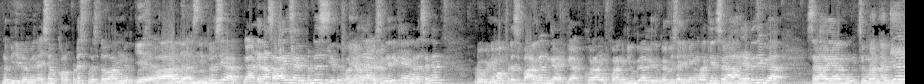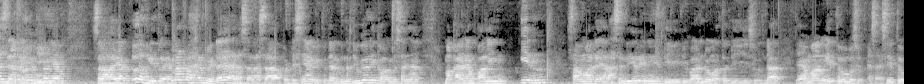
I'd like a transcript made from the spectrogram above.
lebih didominasi sama kalau pedes pedes doang gitu pedes Iya, doang. ada sih. terus ya nggak ada rasa lain selain pedes gitu makanya Iya, aku iya. sendiri kayak ngerasanya Duh ini mah pedes banget nggak nggak kurang kurang juga gitu nggak bisa dinikmatin sehahnya itu juga seha yang cuma pedas nah nagih. bukan yang seha yang eh gitu enak lah kan beda ya rasa-rasa pedesnya gitu. Dan bener juga nih kalau misalnya makanan yang paling in sama daerah sendiri nih di di Bandung atau di Sunda ya emang itu SS itu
